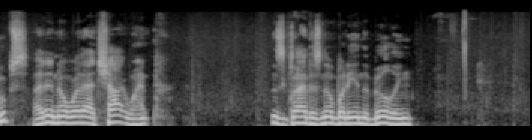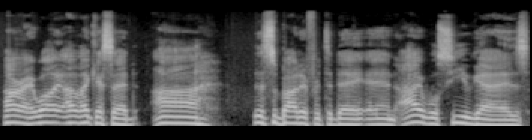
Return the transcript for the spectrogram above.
Oops, I didn't know where that shot went. Just glad there's nobody in the building. Alright, well, uh, like I said, uh, this is about it for today, and I will see you guys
